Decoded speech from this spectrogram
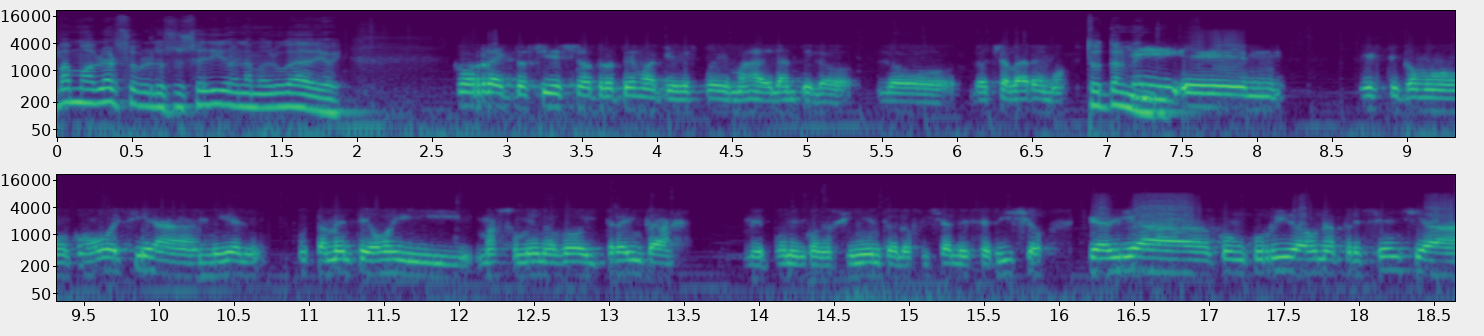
Vamos a hablar sobre lo sucedido en la madrugada de hoy. Correcto, sí, es otro tema que después más adelante lo, lo, charlaremos. Totalmente. Sí, eh, este, como, como vos decías, Miguel, justamente hoy más o menos 2 y 30 me pone en conocimiento el oficial de servicio que había concurrido a una presencia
